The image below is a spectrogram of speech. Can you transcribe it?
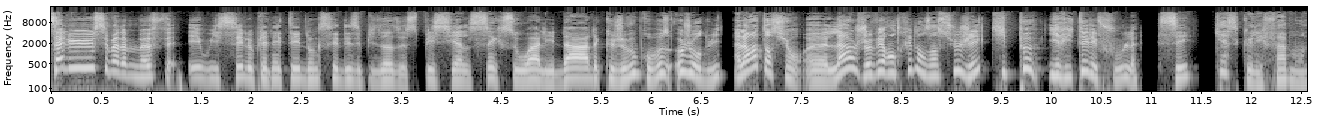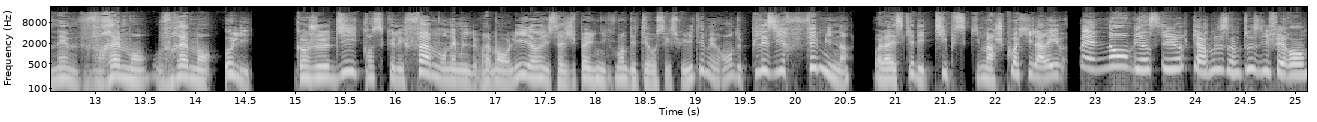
Salut, c'est Madame Meuf. Et oui, c'est le plein été, donc c'est des épisodes spécial sexualidad que je vous propose aujourd'hui. Alors attention, euh, là, je vais rentrer dans un sujet qui peut irriter les foules. C'est qu'est-ce que les femmes on aime vraiment, vraiment au lit? Quand je dis que les femmes on aime vraiment au lit, hein, il ne s'agit pas uniquement d'hétérosexualité, mais vraiment de plaisir féminin. Voilà, est-ce qu'il y a des tips qui marchent quoi qu'il arrive? Mais non, bien sûr, car nous sommes tous différents.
